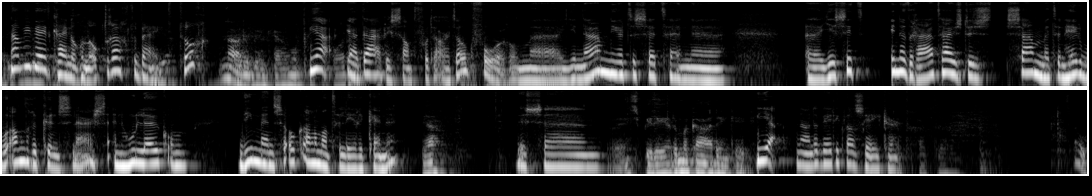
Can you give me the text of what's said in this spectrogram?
eh, nou, wie weet krijg je nog een opdracht erbij, toch? Nou, daar ben ik helemaal voor. Ja, ja, daar is Zandvoort Art ook voor. Om eh, je naam neer te zetten. En eh, eh, je zit in het raadhuis dus samen met een heleboel andere kunstenaars. En hoe leuk om die mensen ook allemaal te leren kennen. Ja, Dus ehm, we inspireren elkaar, denk ik. ja, nou, dat weet ik wel zeker. Zo,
